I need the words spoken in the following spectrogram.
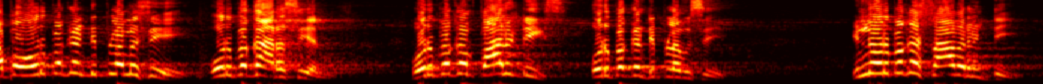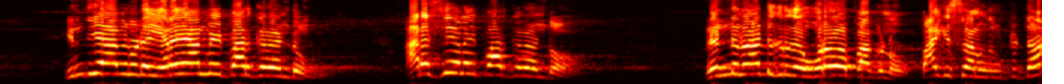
அப்போ ஒரு பக்கம் டிப்ளமசி ஒரு பக்கம் அரசியல் ஒரு பக்கம் பாலிடிக்ஸ் ஒரு பக்கம் டிப்ளமசி இன்னொரு பக்கம் சாவரனிட்டி இந்தியாவினுடைய இறையாண்மை பார்க்க வேண்டும் அரசியலை பார்க்க வேண்டும். ரெண்டு நாட்டுக்கு இருக்கிற உறவை பார்க்கணும். பாகிஸ்தானுக்கு விட்டுட்டா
